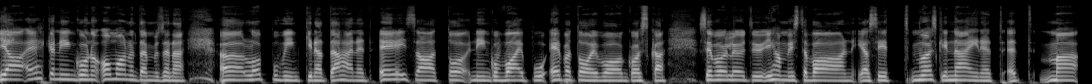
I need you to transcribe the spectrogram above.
Ja ehkä niin kuin omana tämmöisenä ö, loppuvinkkinä tähän, että ei saa to, niin kuin vaipua epätoivoon, koska se voi löytyä ihan mistä vaan. Ja sitten myöskin näin, että, että mä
